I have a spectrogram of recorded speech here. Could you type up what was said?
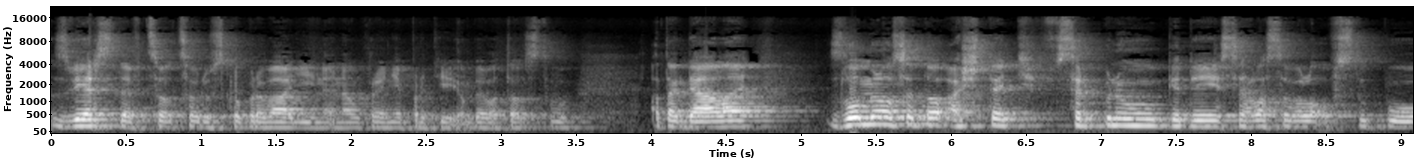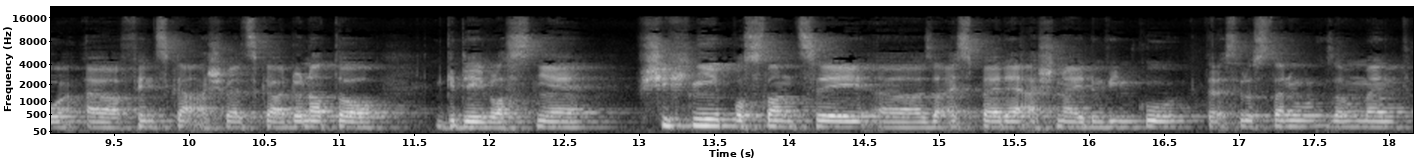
zvěrstev, co, co Rusko provádí na Ukrajině proti obyvatelstvu a tak dále. Zlomilo se to až teď v srpnu, kdy se hlasovalo o vstupu Finska a Švédska do NATO, kdy vlastně všichni poslanci uh, za SPD až na jednu výjimku, které se dostanu za moment,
